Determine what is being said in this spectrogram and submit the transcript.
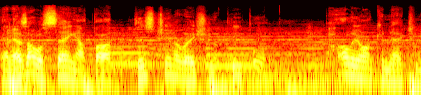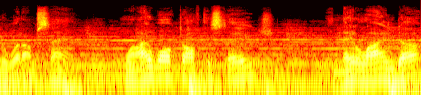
And as I was saying, I thought this generation of people probably aren't connecting to what I'm saying. When I walked off the stage, and they lined up,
